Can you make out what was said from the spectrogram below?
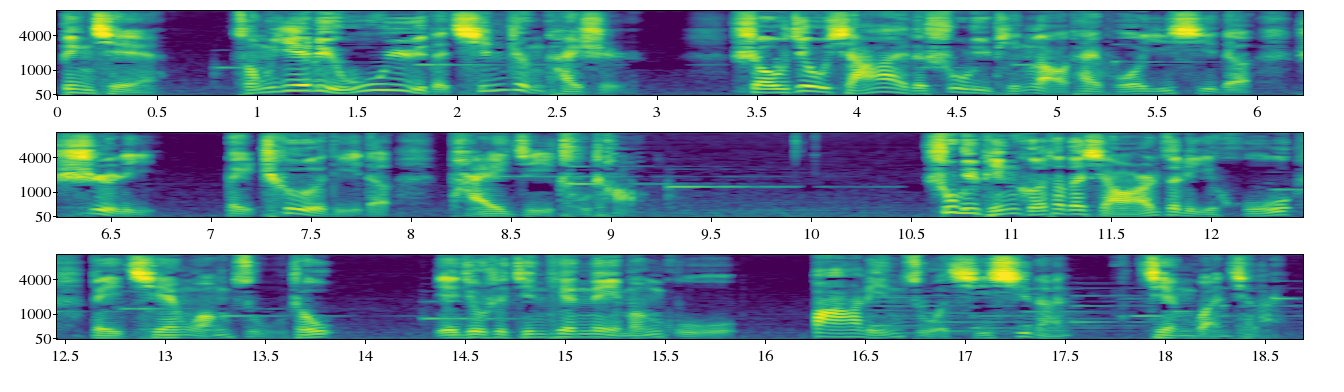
并且从耶律乌玉的亲政开始，守旧狭隘的舒律平老太婆一系的势力被彻底的排挤出朝。舒律平和他的小儿子李胡被迁往祖州，也就是今天内蒙古巴林左旗西南，监管起来。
